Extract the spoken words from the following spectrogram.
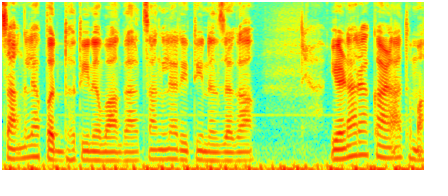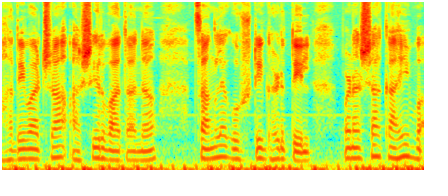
चांगल्या पद्धतीनं वागा चांगल्या रीतीनं जगा. येणाऱ्या काळात महादेवाच्या आशीर्वादानं चांगल्या गोष्टी घडतील पण अशा काही वा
